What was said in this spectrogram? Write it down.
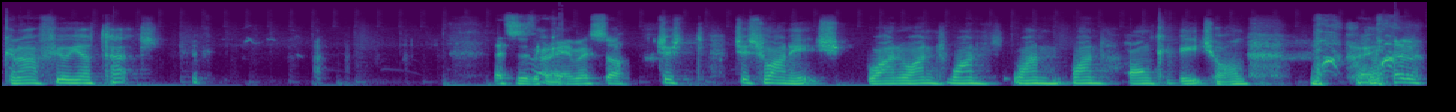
can I feel your tits? This is the Right. chemist, so Just just one each. One one one one one honk each horn. Right.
